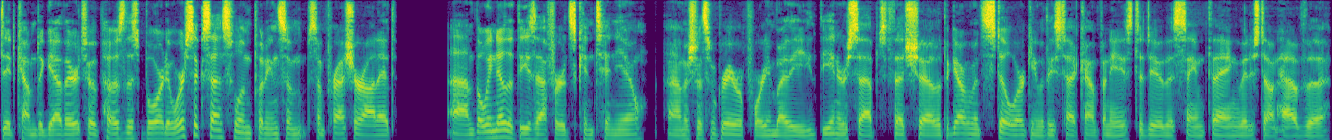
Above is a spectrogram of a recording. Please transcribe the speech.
did come together to oppose this board, and we're successful in putting some some pressure on it. Um, but we know that these efforts continue. Um, there's been some great reporting by the the Intercept that show that the government's still working with these tech companies to do the same thing. They just don't have the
